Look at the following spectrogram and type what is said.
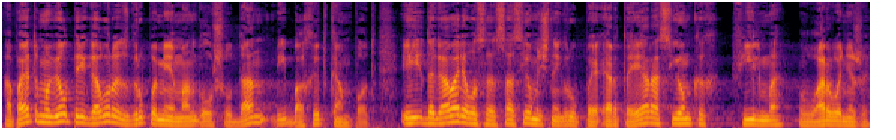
а поэтому вел переговоры с группами «Монгол Шудан» и «Бахыт Компот» и договаривался со съемочной группой РТР о съемках фильма в Воронеже.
